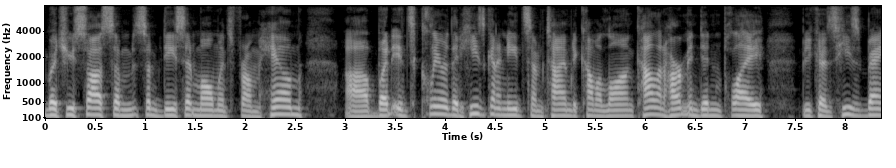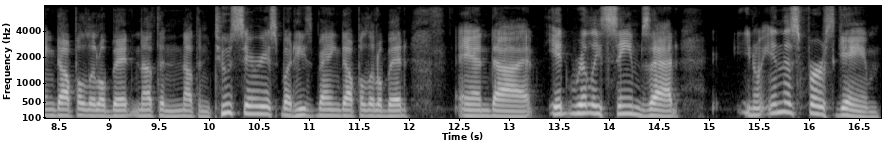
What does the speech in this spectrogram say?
but you saw some some decent moments from him. Uh, but it's clear that he's going to need some time to come along. Collin Hartman didn't play because he's banged up a little bit. Nothing, nothing too serious, but he's banged up a little bit. And uh, it really seems that, you know, in this first game,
